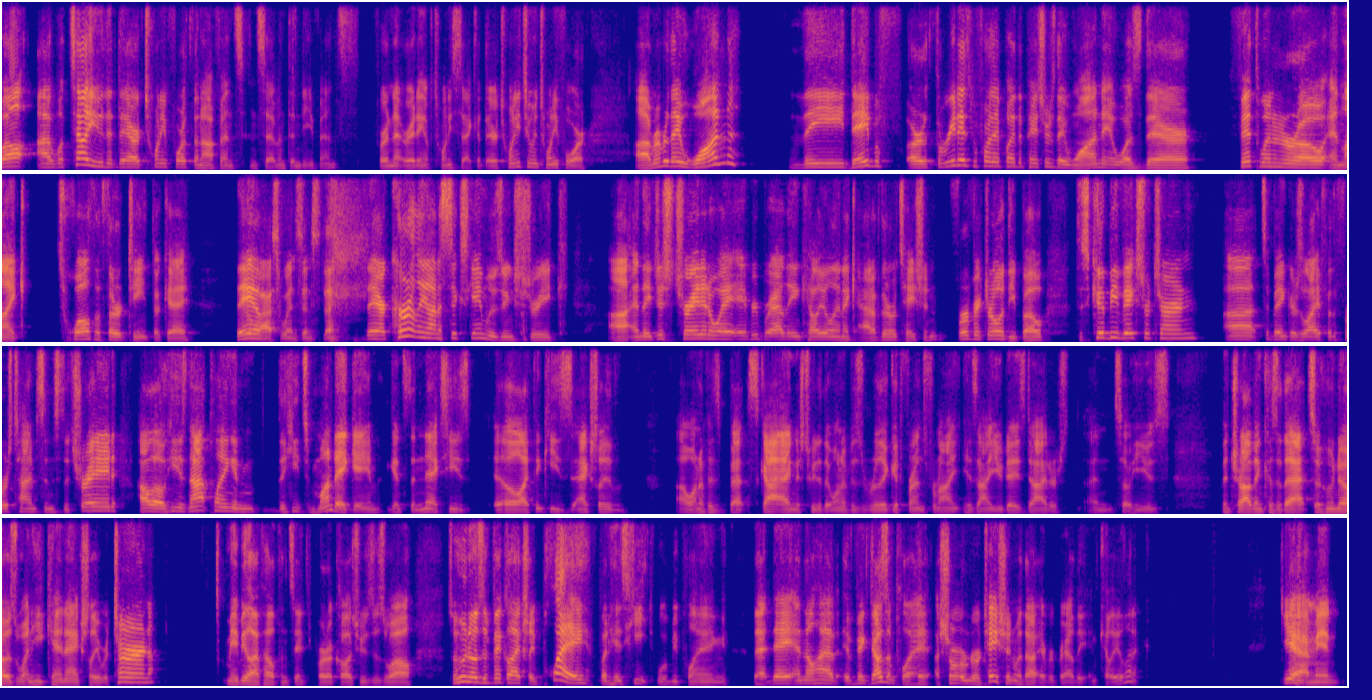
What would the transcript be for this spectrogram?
Well, I will tell you that they are 24th in offense and seventh in defense for a net rating of 22nd. They're 22 and 24. Uh, remember, they won the day before or three days before they played the Pacers. They won. It was their fifth win in a row and like 12th or 13th. Okay. They the have last win since then. they are currently on a six game losing streak. Uh, and they just traded away Avery Bradley and Kelly Olynyk out of their rotation for Victor Oladipo. This could be Vic's return uh, to Bankers Life for the first time since the trade. Although he is not playing in the Heat's Monday game against the Knicks, he's ill. I think he's actually uh, one of his be- Scott Agness tweeted that one of his really good friends from I, his IU days died, or, and so he's been traveling because of that. So who knows when he can actually return? Maybe he'll have health and safety protocol issues as well. So who knows if Vic will actually play? But his Heat will be playing that day, and they'll have if Vic doesn't play a shortened rotation without Avery Bradley and Kelly Olynyk. Yeah, Anyway. I mean,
